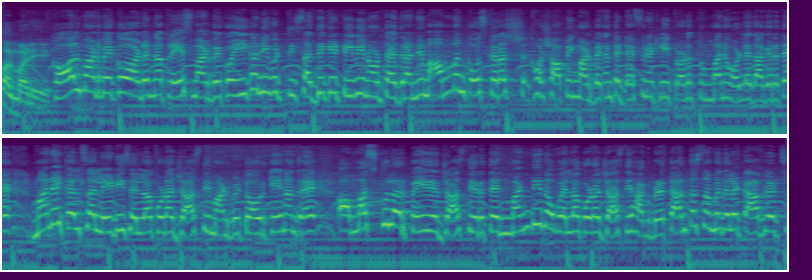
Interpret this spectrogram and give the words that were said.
ಕಾಲ್ ಮಾಡಿ. ಕಾಲ್ ಮಾಡಬೇಕು ಆರ್ಡರ್ನ ಪ್ಲೇಸ್ ಮಾಡಬೇಕು. ಈಗ ನೀವು ಸದ್ಯಕ್ಕೆ ಟಿವಿ ನೋಡ್ತಾ ಇದ್ರ ನಿಮ್ಮ ಅಮ್ಮನ್ಗೋಸ್ಕರ ಶಾಪಿಂಗ್ ಮಾಡ್ಬೇಕಂತ. ಡೆಫಿನೆಟ್ಲಿ ಈ ಪ್ರಾಡಕ್ಟ್ ತುಂಬಾನೇ ಒಳ್ಳೇದಾಗಿರುತ್ತೆ. ಮನೆ ಕೆಲಸ ಲೇಡೀಸ್ ಎಲ್ಲ ಕೂಡ ಜಾಸ್ತಿ ಮಾಡಿಬಿಟ್ಟು ಅವ್ರಿಗೆ ಏನಂದ್ರೆ ಮಸ್ಕುಲರ್ ಪೇನ್ ಜಾಸ್ತಿ ಇರುತ್ತೆ. ಮಂಡಿ ನೋವೆಲ್ಲ ಕೂಡ ಜಾಸ್ತಿ ಆಗಿಬಿಡುತ್ತೆ. ಅಂತ ಸಮಯದಲ್ಲಿ ಟ್ಯಾಬ್ಲೆಟ್ಸ್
